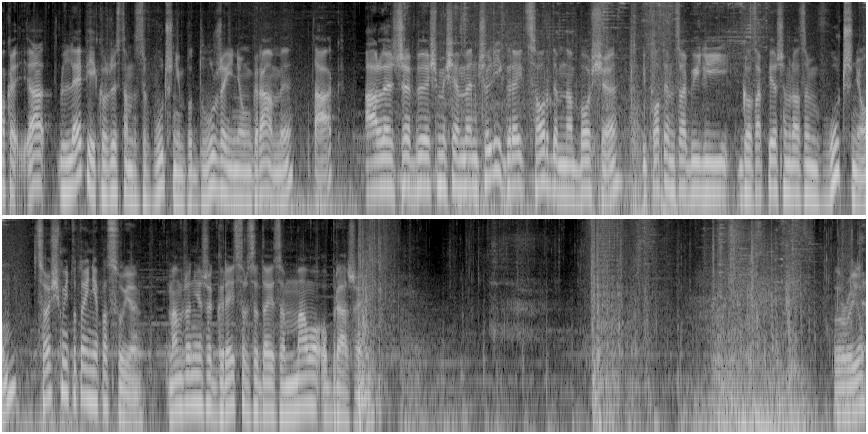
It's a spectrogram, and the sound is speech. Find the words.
Okej, ja lepiej korzystam z włóczni, bo dłużej nią gramy, tak. Ale żebyśmy się męczyli Greatswordem na bosie i potem zabili go za pierwszym razem włócznią, coś mi tutaj nie pasuje. Mam wrażenie, że Greatsword zadaje za mało obrażeń. For real?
